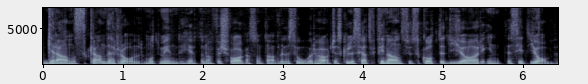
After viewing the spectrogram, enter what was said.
granskande roll mot myndigheterna har försvagats något alldeles oerhört. Jag skulle säga att finansutskottet gör inte sitt jobb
